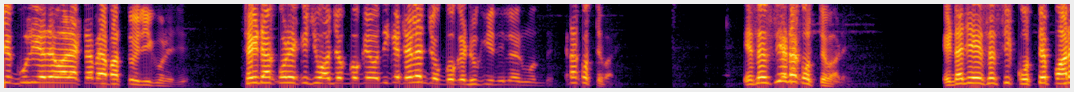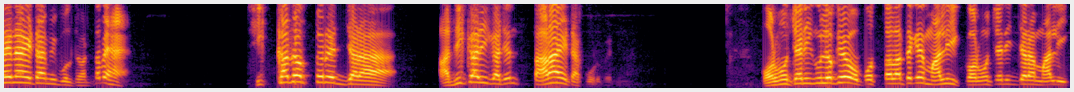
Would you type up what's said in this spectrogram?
যে গুলিয়ে দেওয়ার একটা ব্যাপার তৈরি করেছে। সেইটা করে কিছু অযোগ্যকে ওদিকে ঠেলে যোগ্যকে ঢুকিয়ে দিল এর মধ্যে। এটা করতে পারে। এসএসসি এটা করতে পারে। এটা যে এসএসসি করতে পারে না, এটা আমি বলতে পারি তবে হ্যাঁ শিক্ষা দপ্তরের যারা আধিকারিক আছেন, তারা এটা করবেন না কর্মচারীগুলোকে ওপরতলা থেকে মালিক, কর্মচারীর যারা মালিক,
